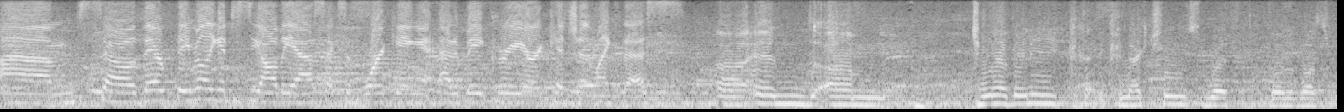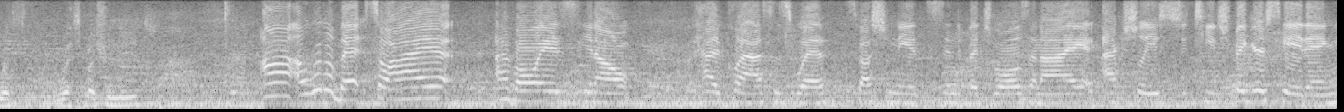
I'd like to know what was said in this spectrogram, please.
Um, so they they really get to see all the aspects of working at a bakery or a kitchen like this. Uh, and um, do you have any connections with both of us with with special needs? Uh, a little bit. So I have always, you know, had classes with special needs individuals, and I actually used to teach figure skating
